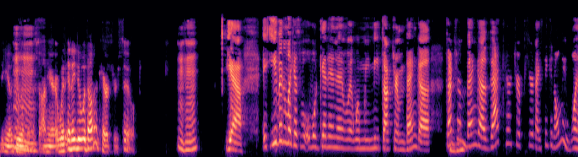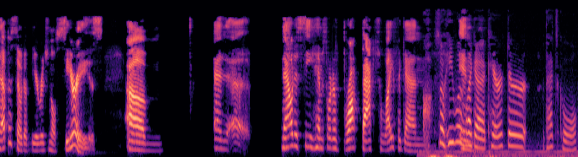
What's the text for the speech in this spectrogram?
You know, doing Mhm. this on here with and they do it with other characters too. hmm Yeah. Even like as we'll, we'll get in it when when we meet Dr. Mbenga, doctor Mhm. Mbenga, that character appeared, I think, in only one episode of the original series. Um, and, uh, now to see him sort of brought back to life again. So he was In- like a character. That's cool.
